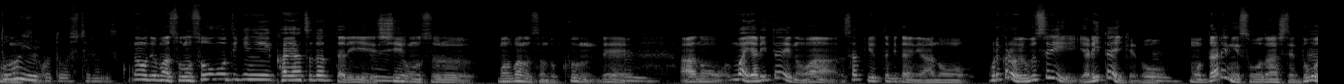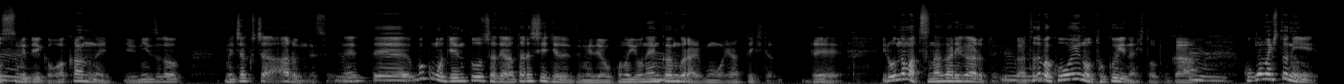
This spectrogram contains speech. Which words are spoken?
どういうことをしてるんですか？なのでまあその総合的に開発だったうりん。支援をするモノバンドさんと組んで、うん。あのまあ、やりたいのはさっき言ったみたいにあのこれから Web3 やりたいけど、うん。もう誰に相談してどう進めていいか分かんないっていうニーズがめちゃくちゃあるんですよね。うん。で僕も幻冬者で新しい経済というメディアをこの4年間ぐらいもうやってきたんで、いろんなまあつながりがあるというか、うん。例えばこういうの得意な人とか、うん。ここの人に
